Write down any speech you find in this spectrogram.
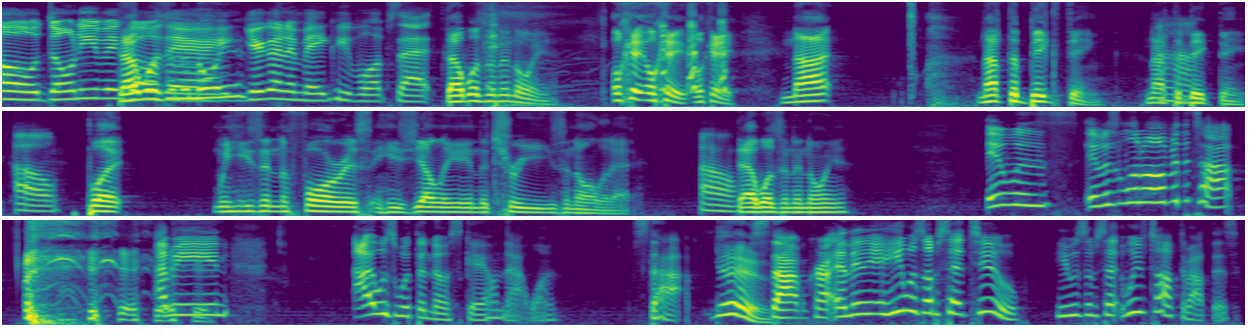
Oh, don't even That go wasn't there. annoying? You're gonna make people upset. That wasn't annoying. Okay, okay, okay. not not the big thing. Not the Uh-huh. big thing. Oh, But when he's in the forest and he's yelling in the trees and all of that. oh. That wasn't annoying. it was. It was a little over the top. I mean, I was with Inosuke on that one. Stop. yeah. Stop crying. And then he was upset too. He was upset. We've talked about this,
